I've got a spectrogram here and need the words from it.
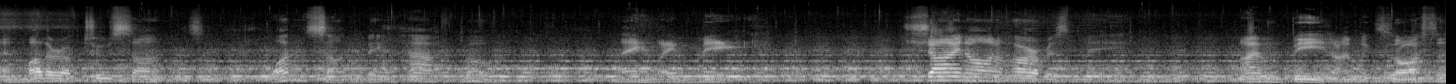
and mother of two sons. One son being half moon, namely me. Shine on, harvest me. I'm beat, I'm exhausted.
